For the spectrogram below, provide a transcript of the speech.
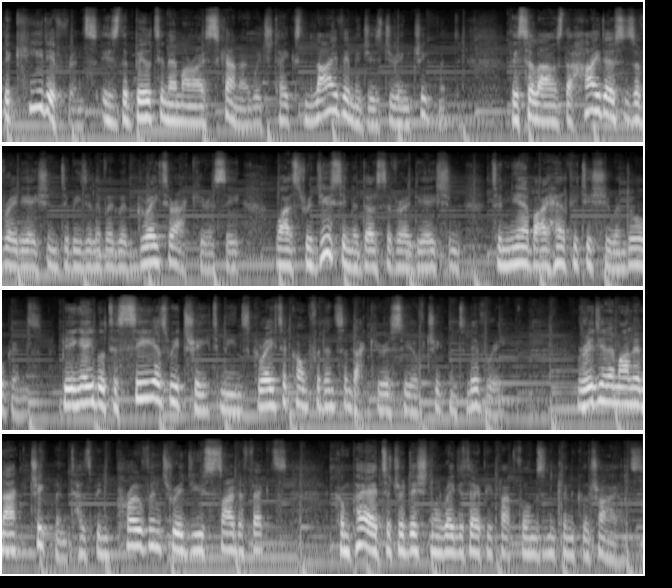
The key difference is the built-in MRI scanner which takes live images during treatment. This allows the high doses of radiation to be delivered with greater accuracy whilst reducing the dose of radiation to nearby healthy tissue and organs. Being able to see as we treat means greater confidence and accuracy of treatment delivery. MRIdian MR Linac treatment has been proven to reduce side effects compared to traditional radiotherapy platforms in clinical trials.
